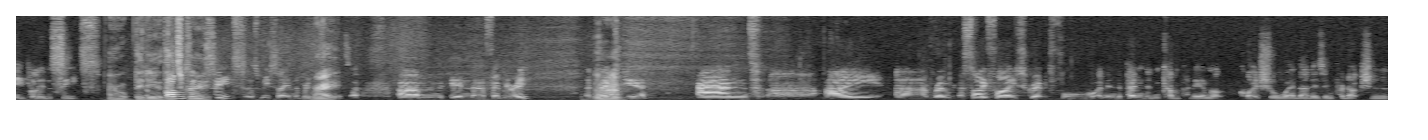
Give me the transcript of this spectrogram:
people in seats, I hope they do. That's bums in seats, as we say in the British Right. theatre, um, in uh, February of Uh-huh. next year. And I uh, wrote a sci-fi script for an independent company. I'm not quite sure where that is in production.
